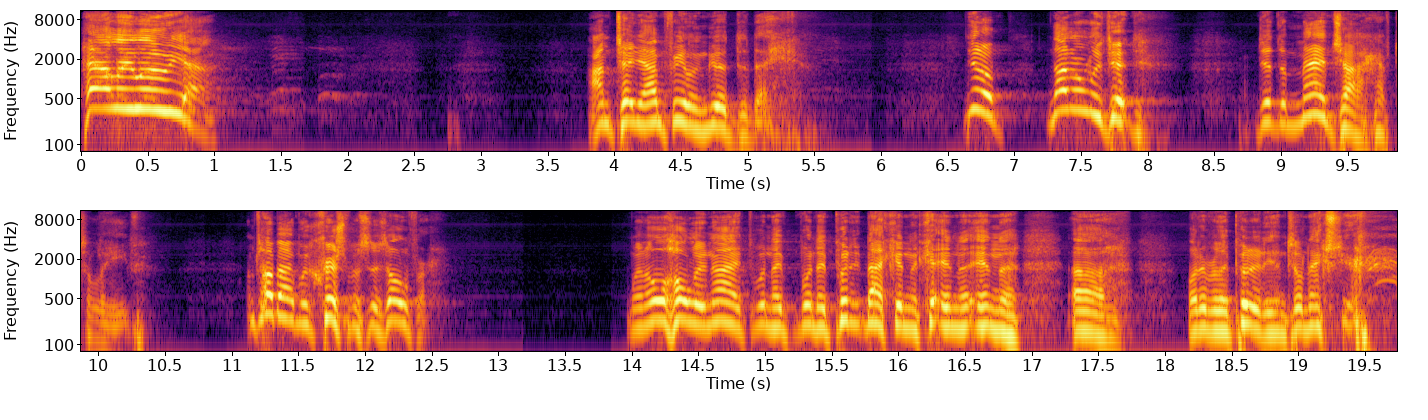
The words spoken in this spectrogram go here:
hallelujah. I'm telling you, I'm feeling good today. You know, not only did, did the Magi have to leave, I'm talking about when Christmas is over. When Old Holy Night, when they, when they put it back in the, in the, in the uh, whatever they put it in until next year.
